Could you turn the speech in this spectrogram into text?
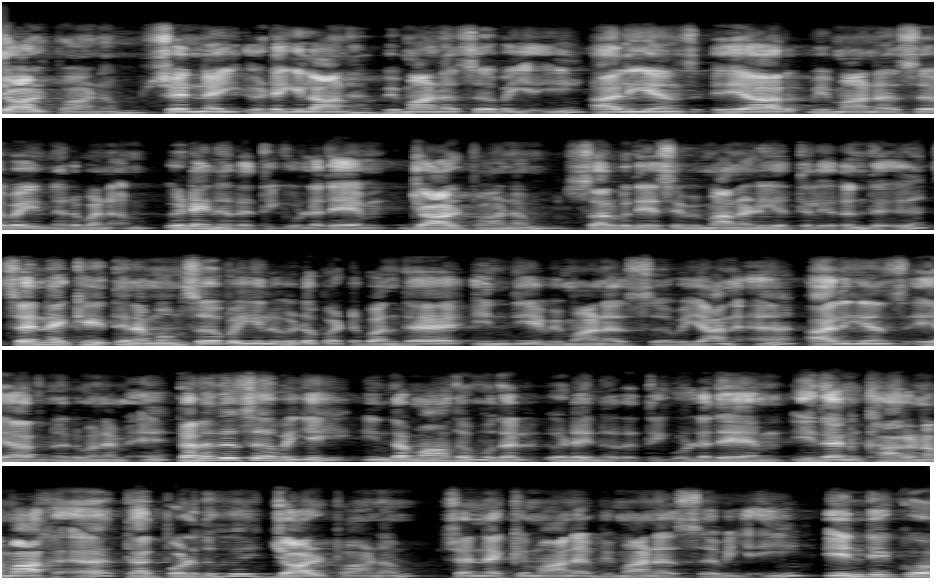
ஜாழ்ப்பாணம் சென்னை இடையிலான விமான சேவையை அலியன்ஸ் ஏஆர் விமான சேவை நிறுவனம் இடைநிறுத்தியுள்ளது. ஜாழ்ப்பாணம் சர்வதேச விமான நிலையத்திலிருந்து சென்னைக்கு தினமும் சேவையில் ஈடுபட்டு வந்த இந்திய விமான சேவையான அலியன்ஸ் ஏஆர் நிறுவனமே தனது சேவையை இந்த மாதம் முதல் இடைநிறுத்தியுள்ளது. இதன் காரணமாக தற்பொழுது ஜாழ்ப்பாணம் சென்னைக்குமான விமான சேவையை இண்டிகோ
